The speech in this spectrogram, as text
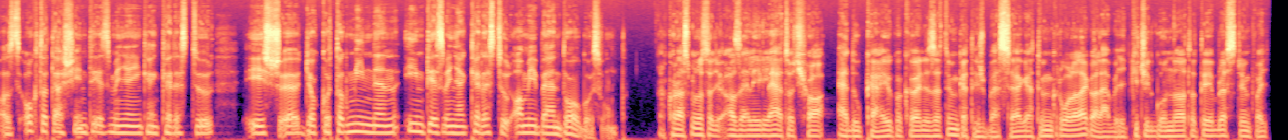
az oktatási intézményeinken keresztül, és gyakorlatilag minden intézményen keresztül, amiben dolgozunk. Akkor azt mondod, hogy az elég lehet, hogyha edukáljuk a környezetünket, és beszélgetünk róla legalább, vagy egy kicsit gondolatot ébresztünk, vagy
